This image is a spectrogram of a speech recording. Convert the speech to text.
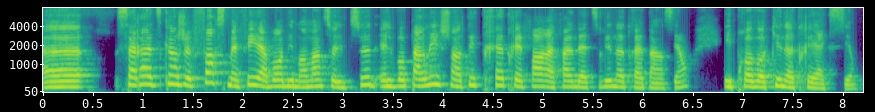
Euh, Sarah dit quand je force ma fille à avoir des moments de solitude, elle va parler et chanter très, très fort afin d'attirer notre attention et provoquer notre réaction.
